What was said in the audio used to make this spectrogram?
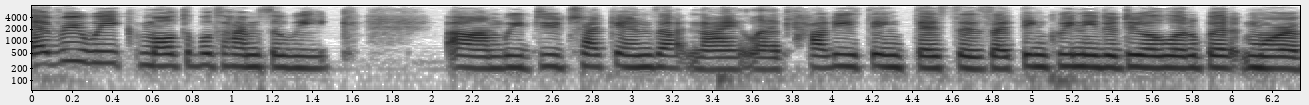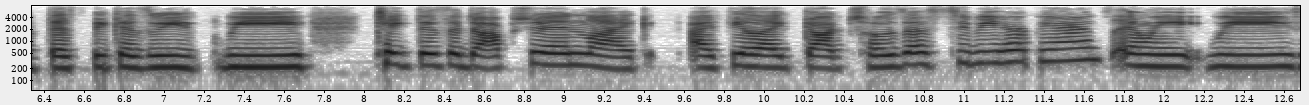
every week, multiple times a week. Um, we do check-ins at night. Like, how do you think this is? I think we need to do a little bit more of this because we, we take this adoption. Like, I feel like God chose us to be her parents and we, we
